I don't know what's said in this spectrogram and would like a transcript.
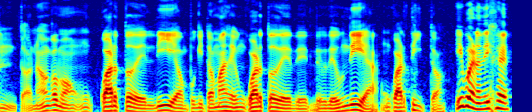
¿no? Como un cuarto del día, un poquito más de un cuarto de, un día, un cuartito. Y bueno, dije,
